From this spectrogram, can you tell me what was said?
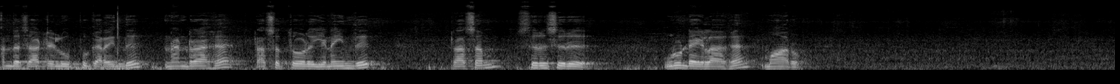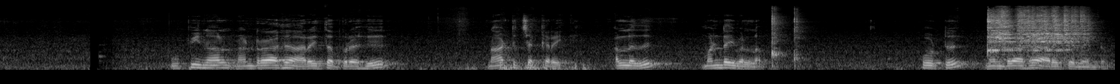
அந்த சாற்றில் உப்பு கரைந்து நன்றாக ரசத்தோடு இணைந்து ரசம் சிறு சிறு உருண்டைகளாக மாறும். உப்பினால் நன்றாக அரைத்த பிறகு நாட்டு சர்க்கரை அல்லது மண்டை வெல்லம் போட்டு நன்றாக அரைக்க வேண்டும்.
